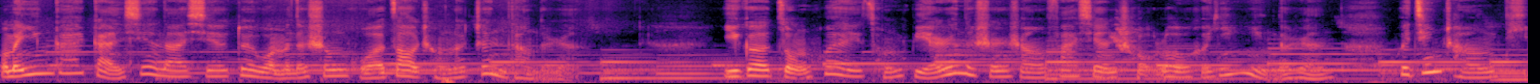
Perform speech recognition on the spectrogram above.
我们应该感谢那些对我们的生活造成了震荡的人。一个总会从别人的身上发现丑陋和阴影的人，会经常体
